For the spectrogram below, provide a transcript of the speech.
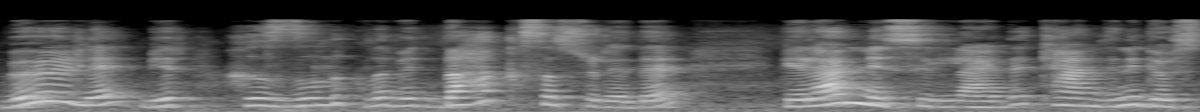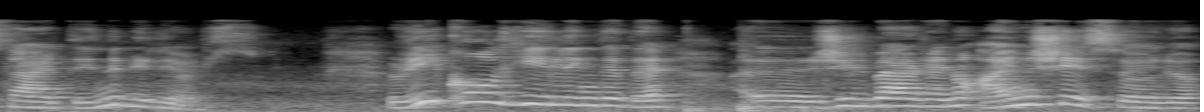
Böyle bir hızlılıkla ve daha kısa sürede gelen nesillerde kendini gösterdiğini biliyoruz. Recall Healing'de de e, Gilbert Renaud aynı şeyi söylüyor.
